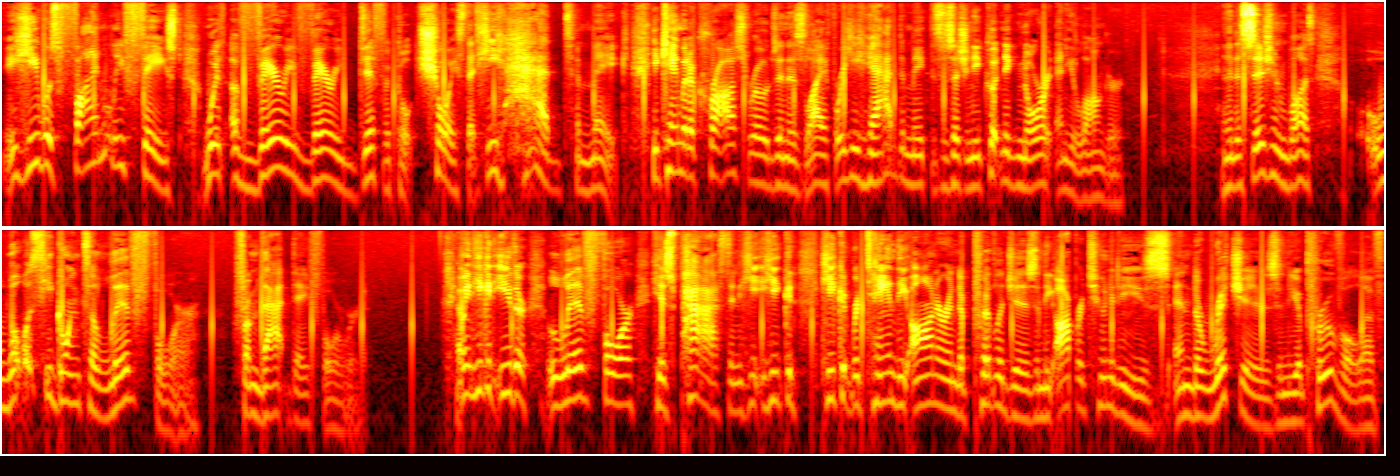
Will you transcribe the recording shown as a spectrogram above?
he was finally faced with a very, very difficult choice that he had to make. He came at a crossroads in his life where he had to make this decision. He couldn't ignore it any longer. And the decision was what was he going to live for from that day forward? I mean, he could either live for his past and he, he, could, he could retain the honor and the privileges and the opportunities and the riches and the approval of,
